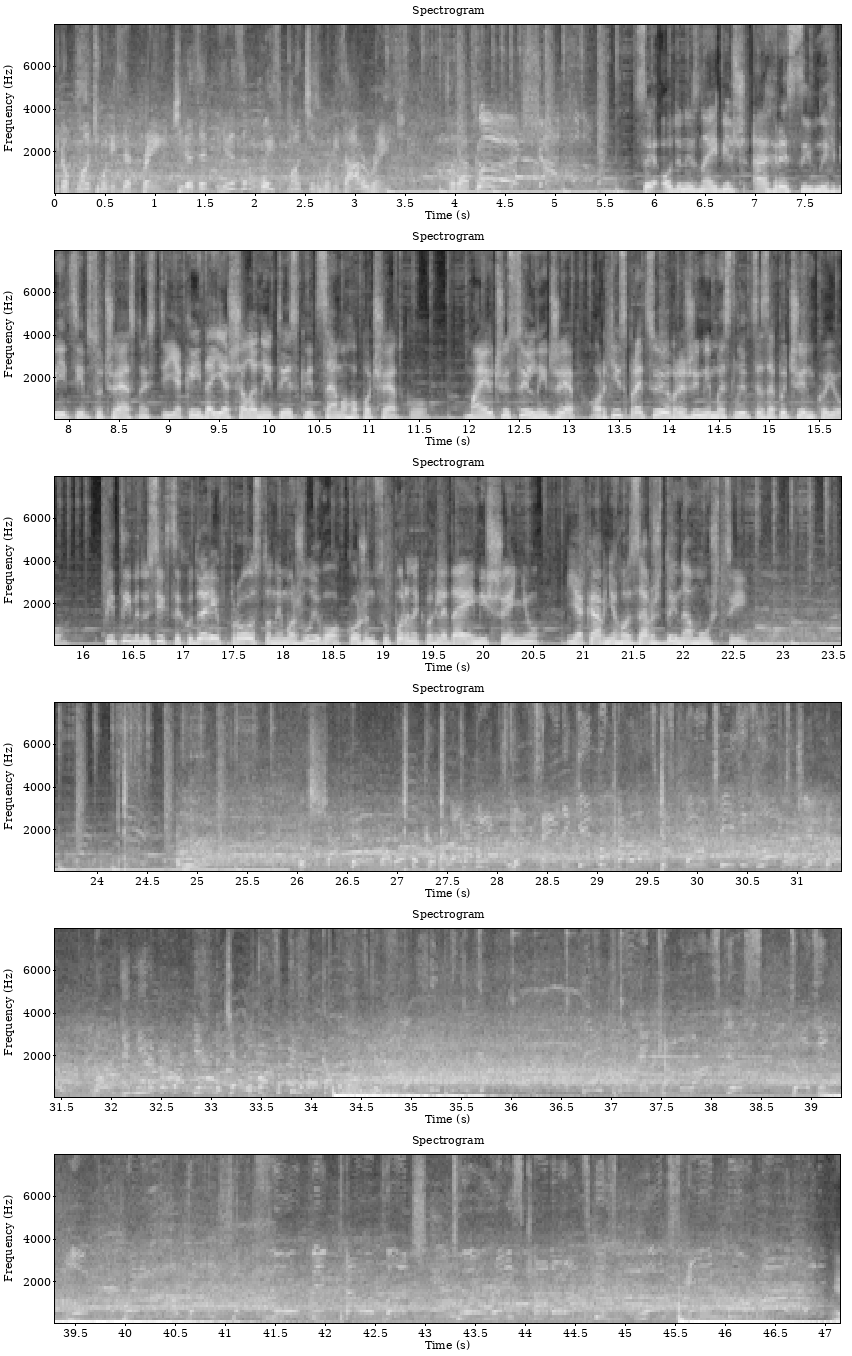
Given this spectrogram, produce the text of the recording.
you know, punch when he's at range. He doesn't. He doesn't waste punches when he's out of range. So that's why. Shot. Це один із найбільш агресивних бійців сучасності, який дає шалений тиск від самого початку. Маючи сильний джеб, Ортіс працює в режимі мисливця за печінкою. Піти від усіх цих ударів просто неможливо. Кожен суперник виглядає мішенню, яка в нього завжди на мушці. Big shot there. Right uppercut by Kavanauskas. And again for Kavalauskas and Ortiz's legs. No, no, you need to go back behind the jab. But that's the thing about Kavanauskas.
